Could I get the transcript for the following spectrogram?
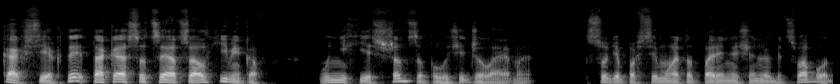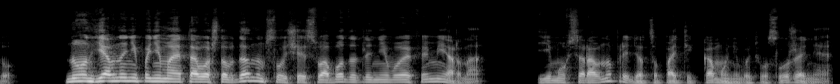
как секты, так и ассоциацию алхимиков. У них есть шанс заполучить желаемое. Судя по всему, этот парень очень любит свободу. Но он явно не понимает того, что в данном случае свобода для него эфемерна. Ему все равно придется пойти к кому-нибудь в услужение.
